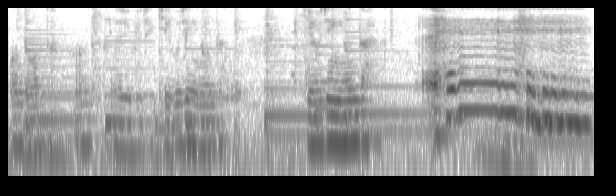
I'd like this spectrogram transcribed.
온다 온다 온다. 아이고 저 개구쟁이 온다. 개구쟁이 온다. 에헤헤헤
